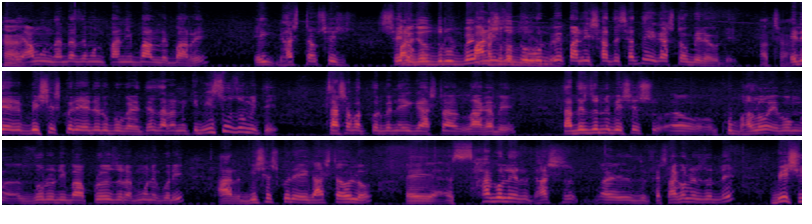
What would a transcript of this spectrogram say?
হ্যাঁ। ওই আমন ধানটা যেমন পানি বাড়লে বাড়ে এই ঘাসটাও সেই পানি উঠবে পানি যত উঠবে। পানির সাথে সাথে এই গাছটাও বেড়ে ওঠে। আচ্ছা। এদের বিশেষ করে এদের উপকারিতা যারা নাকি নিচু জমিতে চাষাবাদ করবেন এই গাছটা লাগাবে তাদের জন্য বিশেষ খুব ভালো এবং জরুরি বা প্রয়োজন আমি মনে করি। আর বিশেষ করে এই ঘাসটা হলো এই ছাগলের ঘাস ছাগলের জন্য বেশি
